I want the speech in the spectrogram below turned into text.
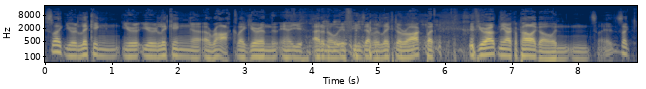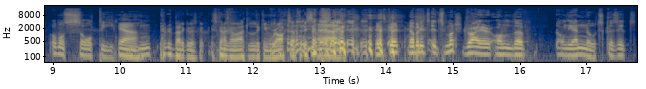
it's like you're licking you're you're licking a, a rock. Like you're in the uh, you, I don't know if he's ever licked a rock, but if you're out in the archipelago and, and it's, it's like Almost salty. Yeah. Mhm. Everybody is going to go out licking rocks after this Yeah. episode. it's good. No, but it's it's much drier on the on the end notes because it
